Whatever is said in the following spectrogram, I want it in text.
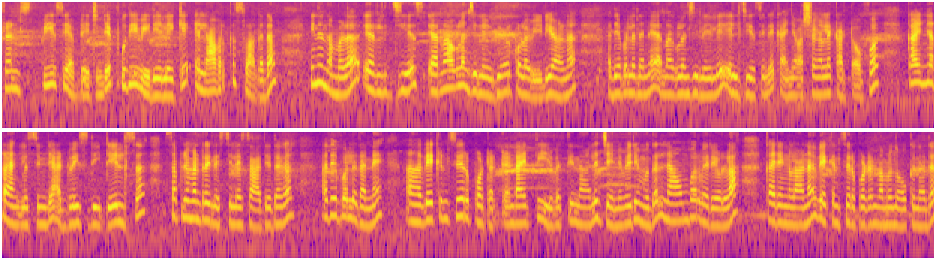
friends P S C അപ്ഡേറ്റിന്റെ പുതിയ വീഡിയോയിലേക്ക് എല്ലാവർക്കും സ്വാഗതം. ഇന്ന് നമ്മൾ എൽ ജി എസ് എറണാകുളം ജില്ല എഴുതിയവർക്കുള്ള വീഡിയോ ആണ്. അതേപോലെ തന്നെ എറണാകുളം ജില്ലയിലെ എൽ ജി എസിന്റെ കഴിഞ്ഞ വർഷങ്ങളിലെ കട്ട് ഓഫ് കഴിഞ്ഞ റാങ്ക് ലിസ്റ്റിന്റെ അഡ്വൈസ് ഡീറ്റെയിൽസ് സപ്ലിമെന്ററി ലിസ്റ്റിലെ സാധ്യതകൾ അതേപോലെ തന്നെ വേക്കൻസി റിപ്പോർട്ട് രണ്ടായിരത്തി ഇരുപത്തി നാല് ജനുവരി മുതൽ നവംബർ വരെയുള്ള കാര്യങ്ങളാണ് വേക്കൻസി റിപ്പോർട്ട് നമ്മൾ നോക്കുന്നത്.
